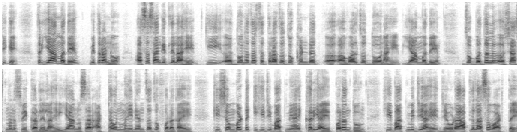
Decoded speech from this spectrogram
ठीक आहे? तर यामध्ये मित्रांनो असं सांगितलेलं आहे की दोन हजार सतराचा जो खंड अहवाल जो दोन आहे यामध्ये जो बदल शासनानं स्वीकारलेला आहे यानुसार अठ्ठावन्न महिन्यांचा जो फरक आहे की शंभर टक्के ही जी बातमी आहे खरी आहे. परंतु ही बातमी जी आहे जेवढं आपल्याला असं वाटतंय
